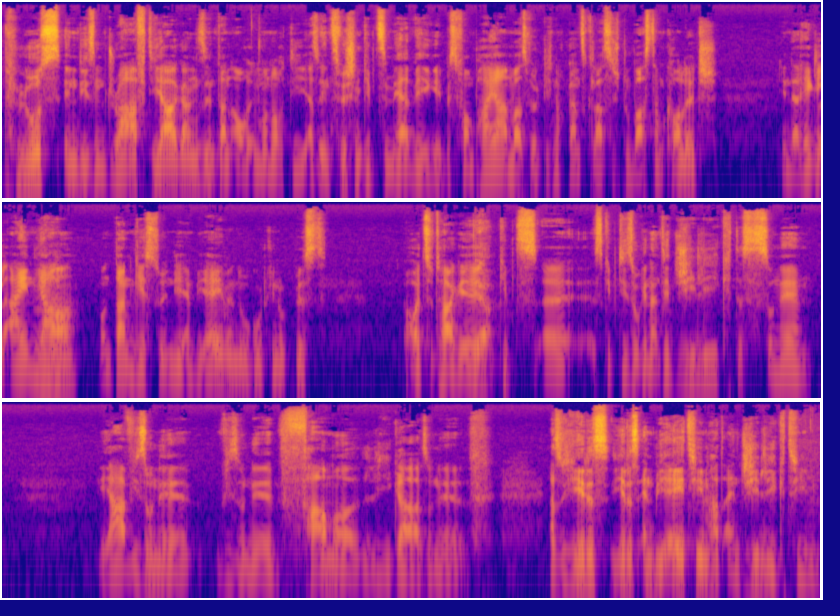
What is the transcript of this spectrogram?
Plus in diesem Draft-Jahrgang sind dann auch immer noch die, also inzwischen gibt es mehr Wege. Bis vor ein paar Jahren war es wirklich noch ganz klassisch, du warst am College, in der Regel ein Mhm. Jahr und dann gehst du in die NBA, wenn du gut genug bist. Heutzutage Ja. gibt's, äh, es gibt die sogenannte G-League, das ist so eine, ja, wie so eine, wie so eine Farmer-Liga, so eine, also jedes, jedes NBA-Team hat ein G-League-Team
